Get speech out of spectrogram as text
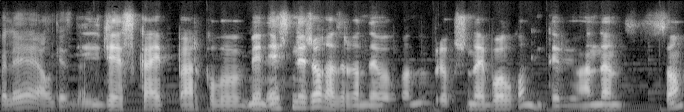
беле ал кезде? же скайп аркылуу. Мен эсимде жок азыр кандай болгону бирок ушундай болгон интервью. Андан соң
